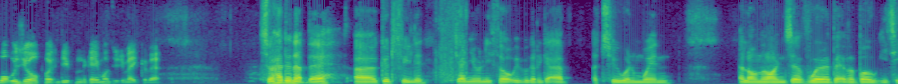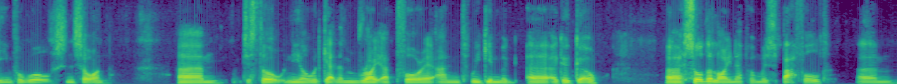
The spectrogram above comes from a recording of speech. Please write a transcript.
what was your point of view from the game? What did you make of it? So heading up there, uh, good feeling. Genuinely thought we were going to get a, a two one win along the lines of we're a bit of a bogey team for Wolves and so on. Um, just thought Neil would get them right up for it, and we give him a, a, a good go. Uh, saw the lineup and was baffled. Um,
